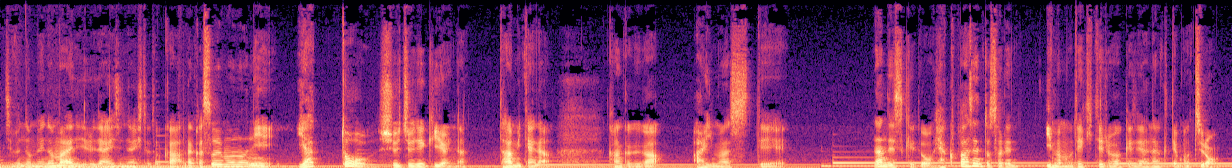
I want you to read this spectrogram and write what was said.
自分の目の前にいる大事な人とかなんかそういうものにやっと集中できるようになったみたいな感覚がありましてなんですけど100%それ今もできてるわけではなくてもちろん。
